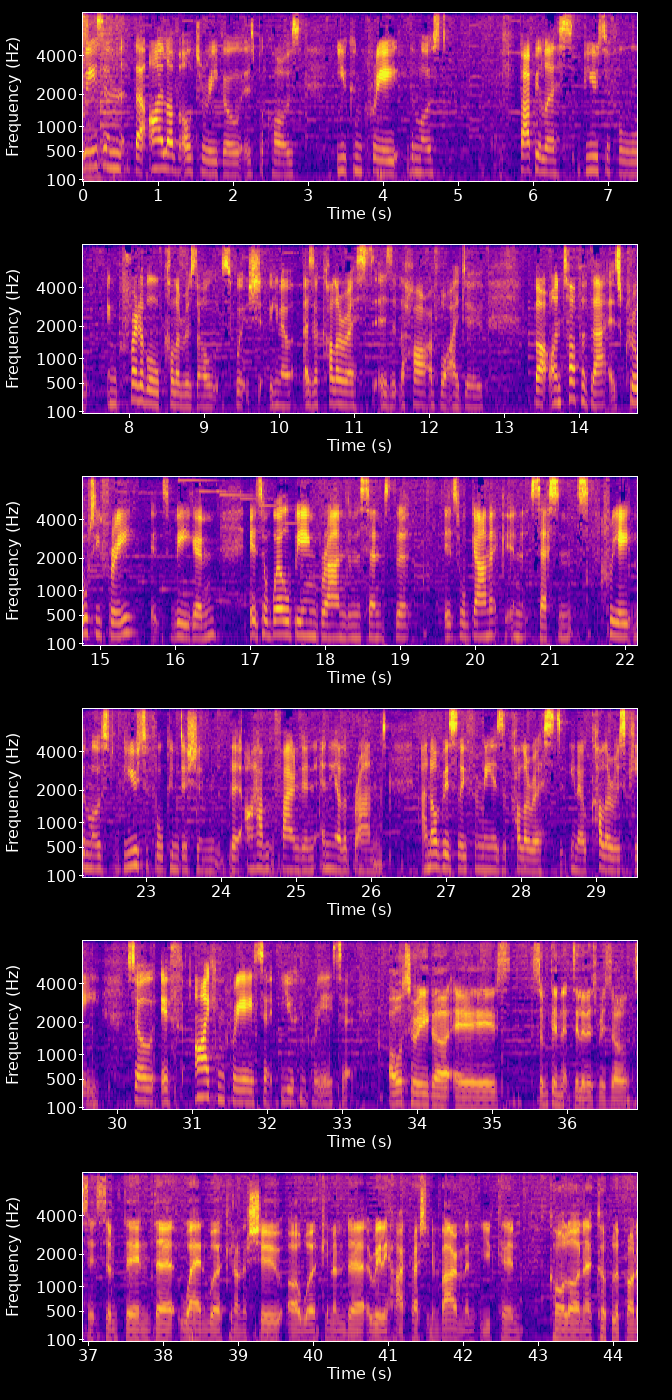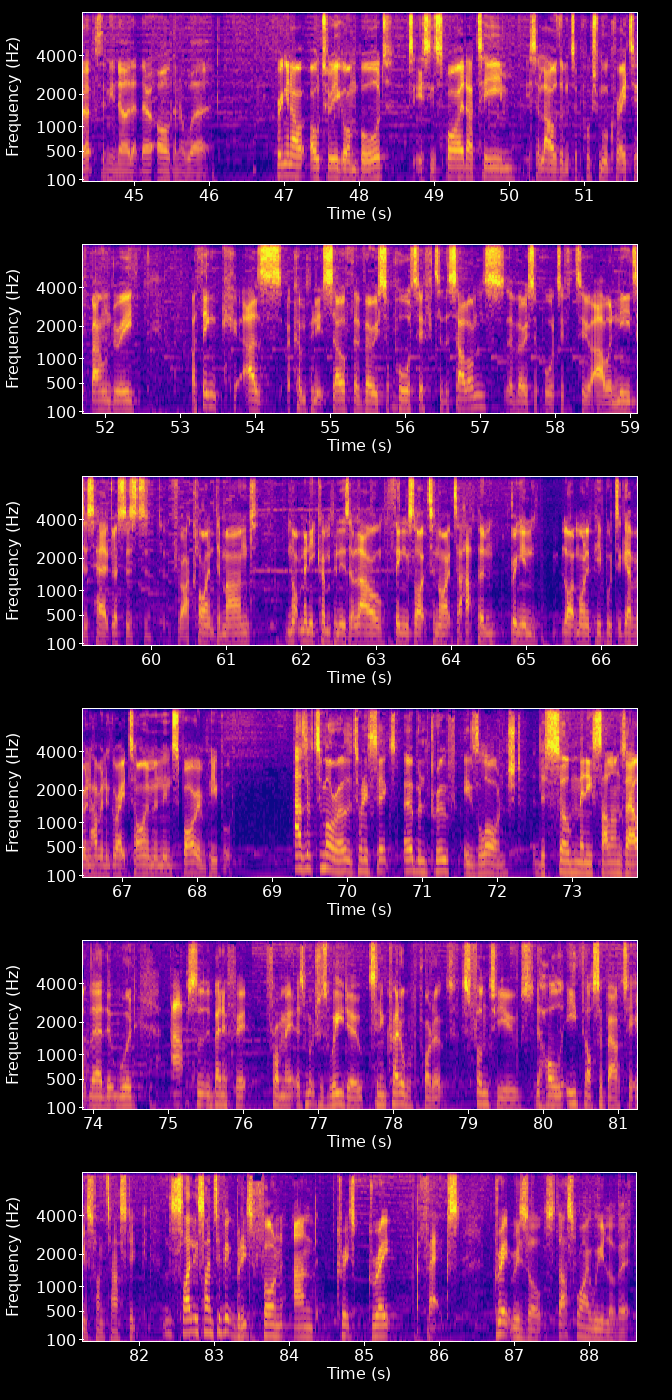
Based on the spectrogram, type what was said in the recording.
reason that I love Alter Ego is because you can create the most fabulous, beautiful, incredible colour results, which, you know, as a colourist is at the heart of what I do. But on top of that, it's cruelty free, it's vegan, it's a well being brand in the sense that it's organic in its essence, create the most beautiful condition that I haven't found in any other brand. And obviously, for me as a colorist, you know, color is key. So if I can create it, you can create it. Alter Ego is something that delivers results. It's something that when working on a shoot or working under a really high pressured environment, you can call on a couple of products and you know that they're all going to work. Bringing our Alter Ego on board, it's inspired our team, it's allowed them to push more creative boundary, I think as a company itself, they're very supportive to the salons. They're very supportive to our needs as hairdressers, to, for our client demand. Not many companies allow things like tonight to happen, bringing like-minded people together and having a great time and inspiring people. As of tomorrow, the 26th, Urban Proof is launched. There's so many salons out there that would absolutely benefit from it as much as we do. It's an incredible product. It's fun to use. The whole ethos about it is fantastic. Slightly scientific, but it's fun and creates great effects, great results. That's why we love it.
